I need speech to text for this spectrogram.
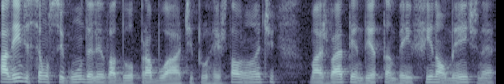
além de ser um segundo elevador para a boate e para o restaurante, mas vai atender também finalmente, né?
